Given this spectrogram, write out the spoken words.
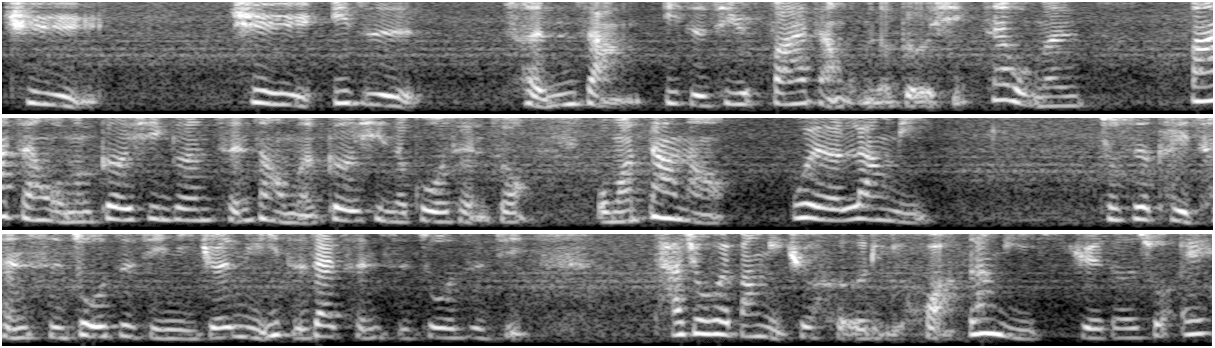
去去一直成长，一直去发展我们的个性。在我们发展我们个性跟成长我们个性的过程中，我们大脑为了让你就是可以诚实做自己，你觉得你一直在诚实做自己，它就会帮你去合理化，让你觉得说，哎，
